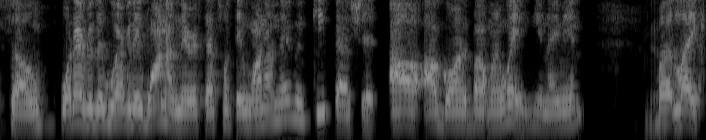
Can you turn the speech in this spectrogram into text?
So whatever the, whoever they want on there, if that's what they want on there, then keep that shit. I'll, I'll go on about my way. You know what I mean? Yeah. But like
